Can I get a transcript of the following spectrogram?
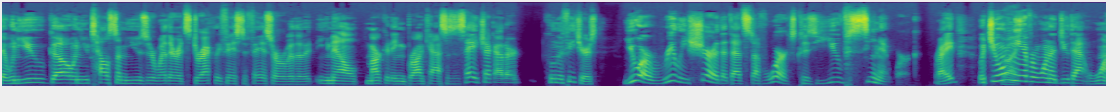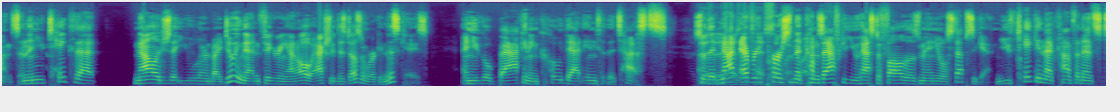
that when you go and you tell some user, whether it's directly face to face or with an email marketing broadcast that says, hey, check out our cool new features, you are really sure that that stuff works because you've seen it work, right? But you only Right. ever want to do that once. And then you take that knowledge that you learned by doing that and figuring out, oh, actually, this doesn't work in this case. And you go back and encode that into the tests so As that a- not every person that right. comes after you has to follow those manual steps again. You've taken that confidence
